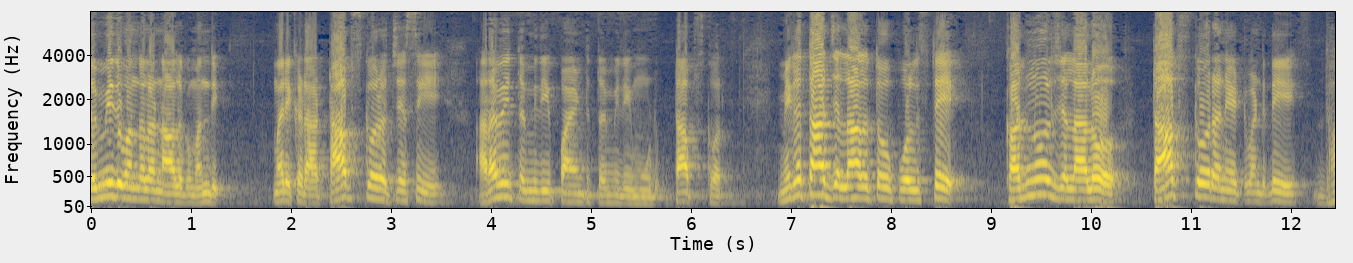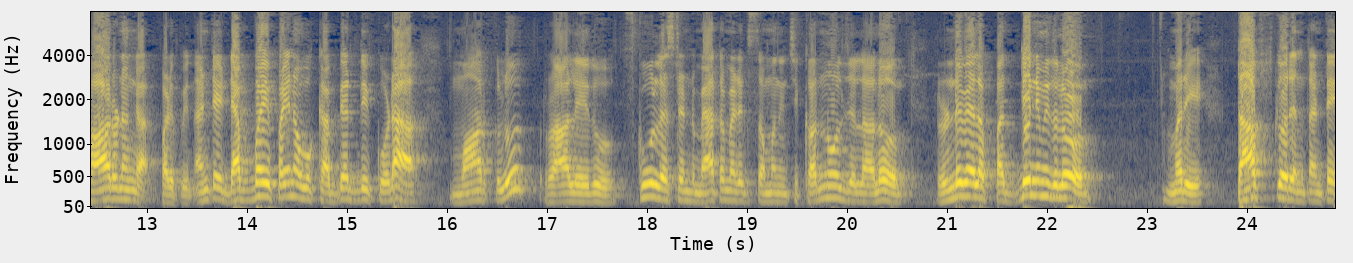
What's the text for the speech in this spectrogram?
తొమ్మిది వందల నాలుగు మంది. మరి ఇక్కడ టాప్ స్కోర్ వచ్చేసి అరవై తొమ్మిది పాయింట్ తొమ్మిది మూడు టాప్ స్కోర్. మిగతా జిల్లాలతో పోలిస్తే కర్నూలు జిల్లాలో టాప్ స్కోర్ అనేటువంటిది దారుణంగా పడిపోయింది. అంటే డెబ్బై పైన ఒక అభ్యర్థి కూడా మార్కులు రాలేదు. స్కూల్ అసిస్టెంట్ మ్యాథమెటిక్స్ సంబంధించి కర్నూలు జిల్లాలో రెండు వేల పద్దెనిమిదిలో మరి టాప్ స్కోర్ ఎంత అంటే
